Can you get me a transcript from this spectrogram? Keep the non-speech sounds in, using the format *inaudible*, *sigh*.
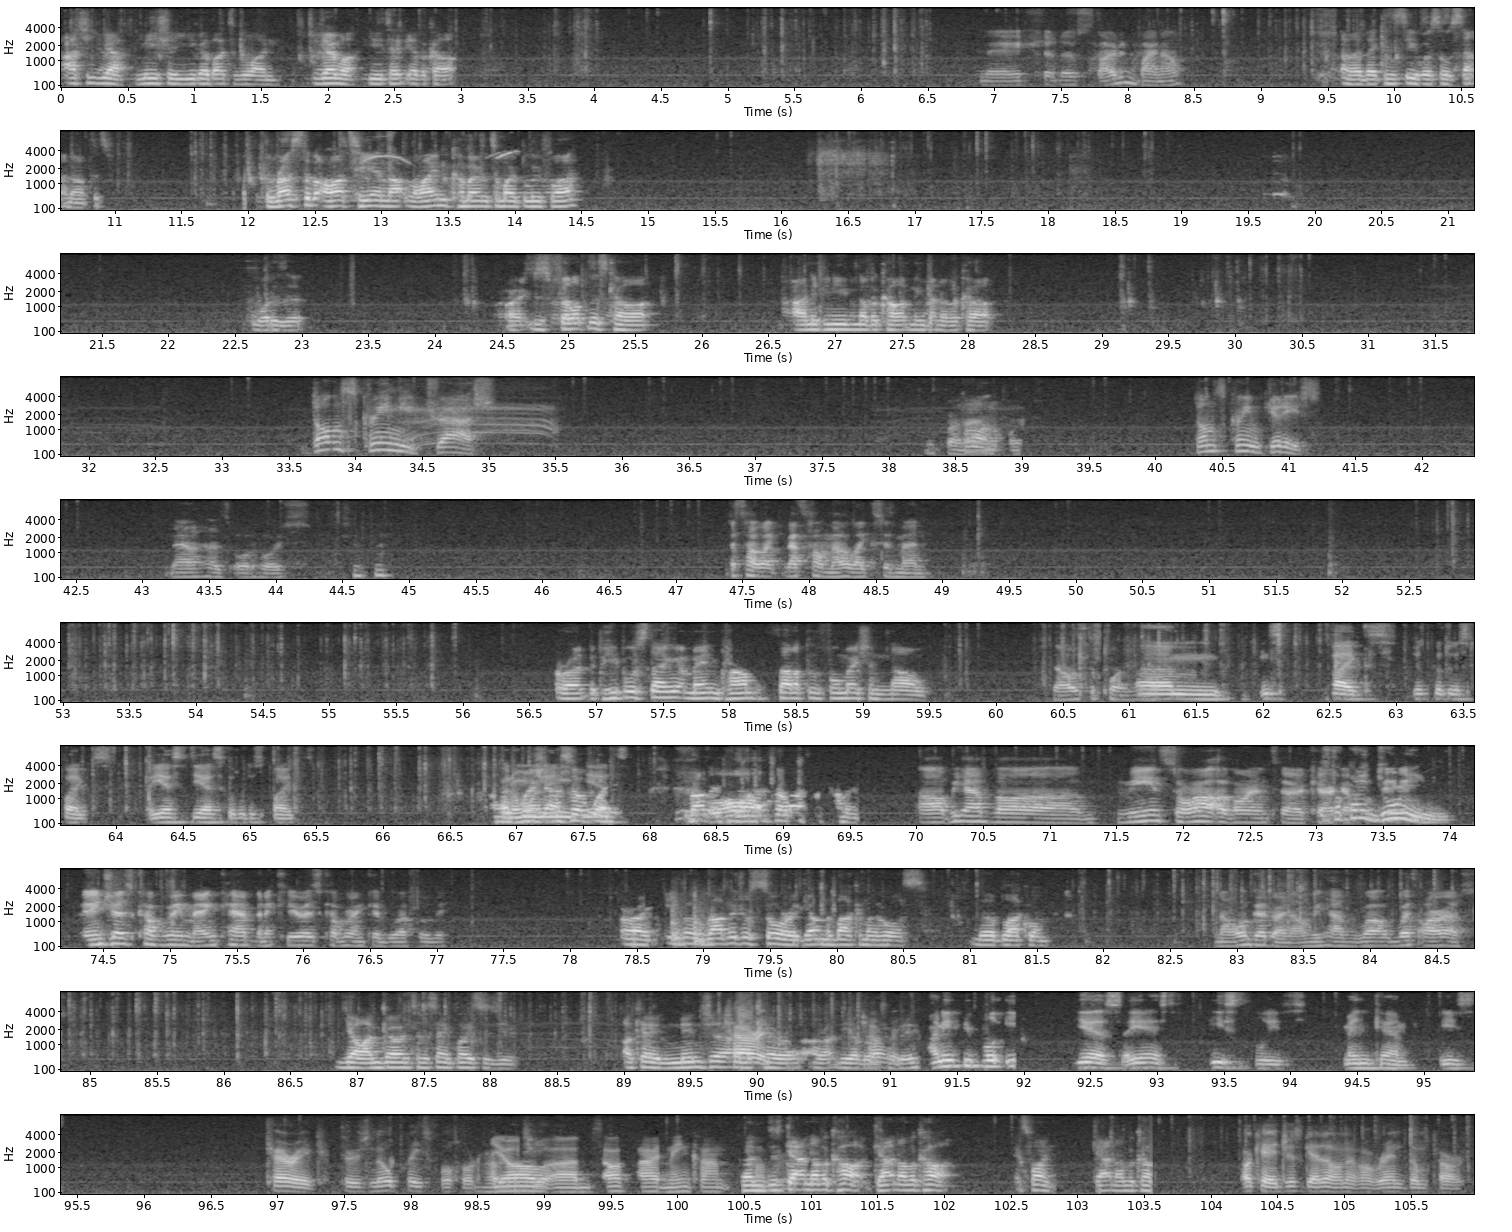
Actually, yeah, Misha, you go back to the line. Yoma, you take the other cart. They should have started by now. Uh, they can see what's all setting up. It's... The rest of RT in that line, come over to my blue flare. What is it? Alright, just fill up this cart. And if you need another cart, then get another cart. Don't scream, you trash. Banana on. Don't scream, cuties. Mel has old horse. *laughs* that's how like that's how Mel likes his men. Alright, the people staying at main camp, set up the formation now. That was the point. Um, spikes. Just go to the spikes. Yes, yes, go to the spikes. I don't want any yes. Rabbit, Oh. SOS are coming? Uh, we have uh, me and Sora are going to What's Karakap. the guy doing? Ninja's covering main camp and Akira's covering Kibble FOB. Alright, either Ravage or Sora, get on the back of my horse. The black one. No, we're good right now. We have well with RS. Yeah, I'm going to the same place as you. Okay, Ninja Carrot. and Akira are at the other Carrot. FOB. I need people east. Yes, yes. East, please. Main camp. East. Carrick, there's no place for her. Yo, um, Southside main camp. Then just get another cart, get another cart. It's fine, get another cart. Okay, just get it on a random card.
